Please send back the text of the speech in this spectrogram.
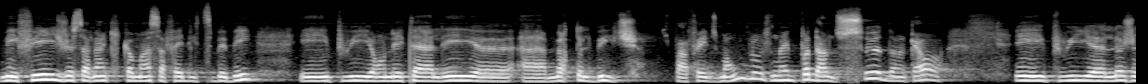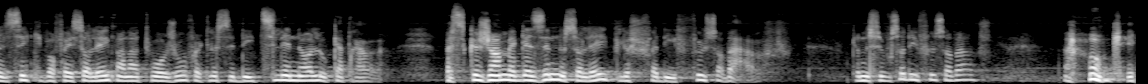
mes filles juste avant qu'ils commencent à faire des petits bébés. Et puis, on est allé à Myrtle Beach pas la fin du monde, là. je suis même pas dans le sud encore. Et puis euh, là, je sais qu'il va faire soleil pendant trois jours. Fait que là, c'est des Tylenol aux quatre heures. Parce que j'emmagasine le soleil, puis là, je fais des feux sauvages. Connaissez-vous ça, des feux sauvages? OK. Il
